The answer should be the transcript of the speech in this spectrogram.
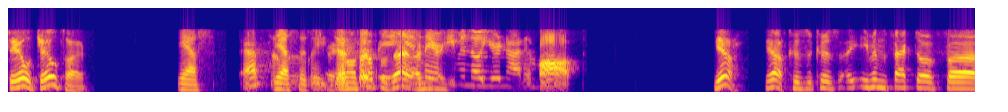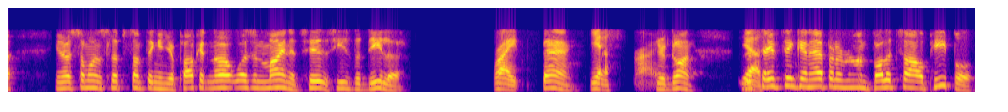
jail jail time. yes. Absolutely. Yes, that's Just. And on top of that, in I there, even though you're not involved. Yeah, yeah, because because even the fact of uh, you know someone slips something in your pocket, no, it wasn't mine, it's his. He's the dealer. Right. Bang, Yes. Right. you're gone. Yes. The same thing can happen around volatile people.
